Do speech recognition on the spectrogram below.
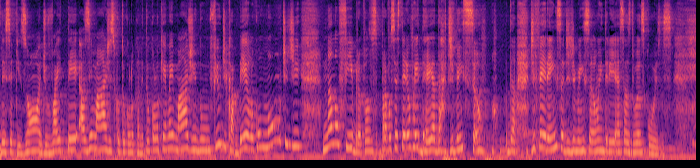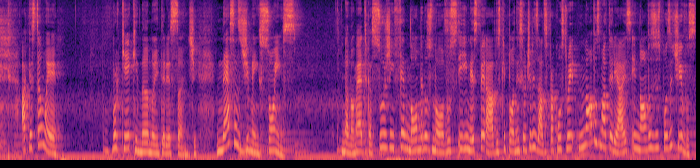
desse episódio vai ter as imagens que eu tô colocando. Então eu coloquei uma imagem de um fio de cabelo com um monte de nanofibra para vocês terem uma ideia da dimensão, da diferença de dimensão entre essas duas coisas. A questão é por que que nano é interessante? Nessas dimensões nanométrica surgem fenômenos novos e inesperados que podem ser utilizados para construir novos materiais e novos dispositivos.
